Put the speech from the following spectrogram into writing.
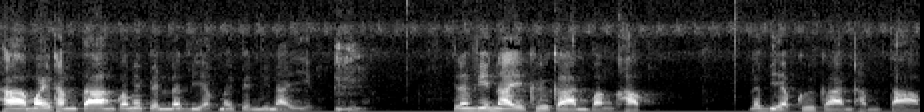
ถ้าไม่ทำตามก็ไม่เป็นระเบียบไม่เป็นวินัยอีกฉะนั้นวินัยคือการบังคับ ระเบียบคือการทำตาม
